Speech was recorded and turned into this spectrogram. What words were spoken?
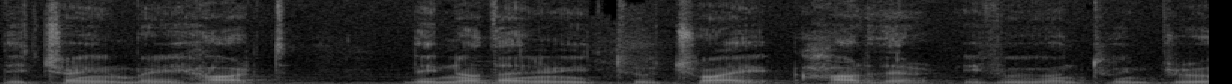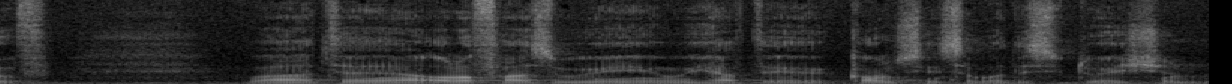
they train very hard. They know that we need to try harder if we want to improve. But uh, all of us we, we have the conscience about the situation.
